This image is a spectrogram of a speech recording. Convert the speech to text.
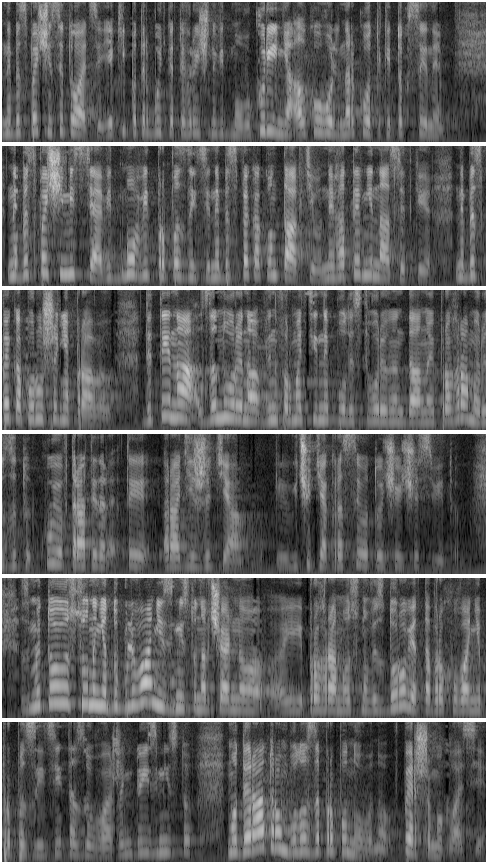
небезпечні ситуації, які потребують категоричної відмови, куріння, алкоголь, наркотики, токсини, небезпечні місця, відмова від пропозицій, небезпека контактів, негативні наслідки, небезпека порушення правил. Дитина занурена в інформаційне поле створюване даної програми, ризикує втратити радість життя відчуття краси оточуючого світу. З метою усунення дублювання змісту навчальної програми основи здоров'я та врахування пропозицій та зауважень до її змісту, модератором було запропоновано в першому класі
